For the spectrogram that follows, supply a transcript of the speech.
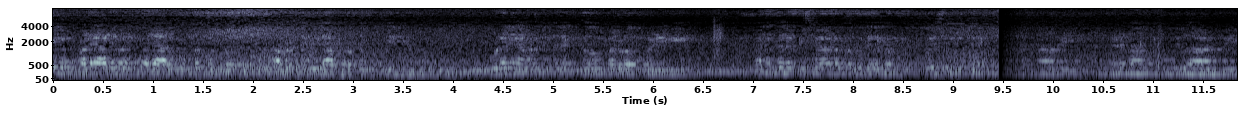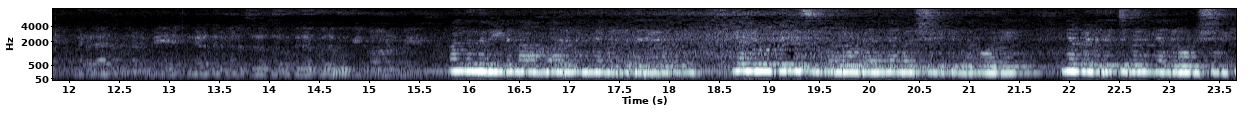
എങ്കിലും പടയാളികളിൽ ഒരാൾ കൊണ്ടുകൊണ്ട് അവിടുത്തെ വിലാപ്പുറത്ത് കുത്തിയിരുന്നു ഉടനെ അവിടെ നിന്ന് രക്തവും വെള്ളവും ഒഴുകി അനന്തരം വിശ്വാസം മൃതദേഹം കുരിശിൽ രക്തമാറി നിങ്ങളുടെ നാമം പൂരിതാണമേ നിങ്ങളുടെ രാജ്യം നടമേ നിങ്ങളുടെ തിരുമനസ് സ്വർഗത്തിലെ പോലെ ഭൂമിയിലുമാണമേ അങ്ങനെ വീടുന്ന ആഹാരം ഞങ്ങൾക്ക് തരണമേ. ഞങ്ങളോട് ഞങ്ങൾ ക്ഷമിക്കുന്നത് പോലെ ഞങ്ങളുടെ തെറ്റുകൾ ഞങ്ങളോട് ക്ഷമിക്കണമേ.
